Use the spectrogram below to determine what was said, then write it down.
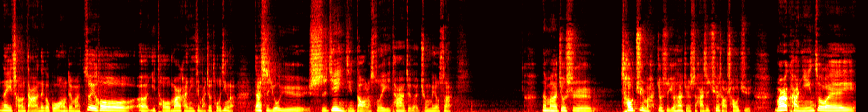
那一场打那个国王队嘛，最后呃一投马尔卡尼已经把球投进了，但是由于时间已经到了，所以他这个球没有算。那么就是超巨嘛，就是犹他爵士还是缺少超巨。马尔卡宁作为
